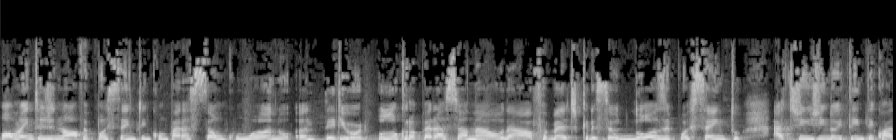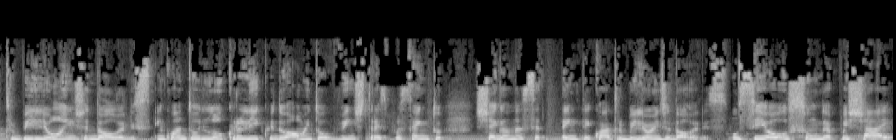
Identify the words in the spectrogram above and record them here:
um aumento de 9% em comparação com o ano anterior. O lucro operacional da Alphabet cresceu 12%, atingindo 84 bilhões de dólares, enquanto o lucro líquido aumentou 23%, chegando a 74 bilhões de dólares. O CEO Sundar Pichai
